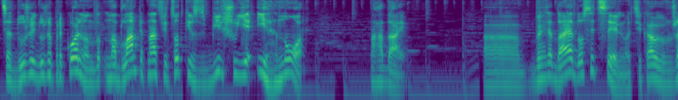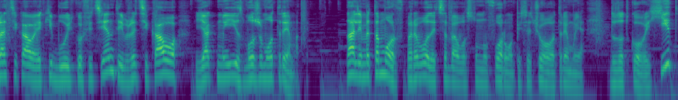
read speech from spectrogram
Це дуже і дуже прикольно. Надлам 15% збільшує ігнор. Нагадаю. Е, виглядає досить сильно. Цікаво, вже цікаво, які будуть коефіцієнти, і вже цікаво, як ми її зможемо отримати. Далі метаморф переводить себе в основну форму, після чого отримує додатковий хід.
